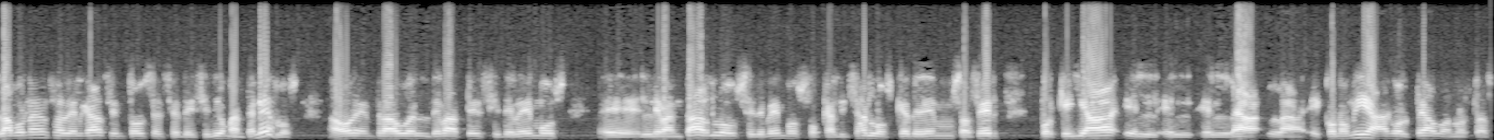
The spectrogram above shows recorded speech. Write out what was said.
la bonanza del gas, entonces se decidió mantenerlos. Ahora ha entrado el debate si debemos eh, levantarlos, si debemos focalizarlos, qué debemos hacer, porque ya el, la, la, economía ha golpeado a nuestras,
